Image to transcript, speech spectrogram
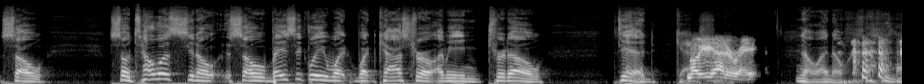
So, so tell us, you know, so basically what what Castro, I mean Trudeau, did. No, you had it right. No, I know.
